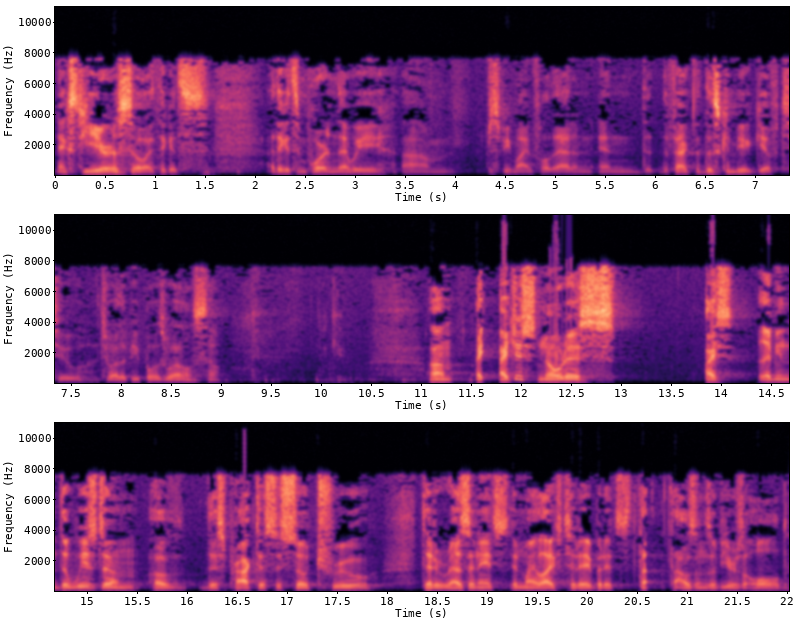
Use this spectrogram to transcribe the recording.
next year. So I think it's, I think it's important that we. Um, just be mindful of that and, and the, the fact that this can be a gift to, to other people as well. So. Um, I, just notice, I, I mean, the wisdom of this practice is so true that it resonates in my life today, but it's th- thousands of years old.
